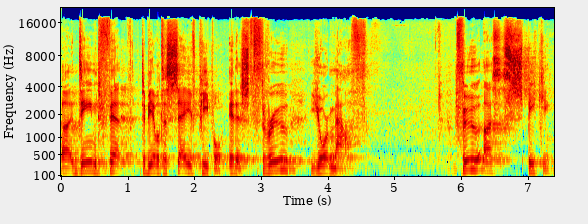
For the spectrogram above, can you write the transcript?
uh, deemed fit to be able to save people it is through your mouth, through us speaking,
